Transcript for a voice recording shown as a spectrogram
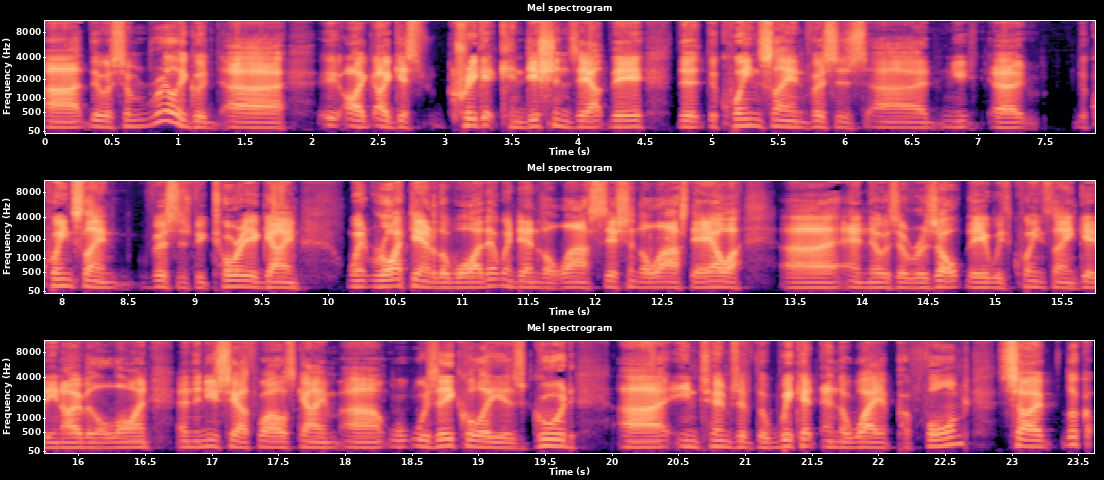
Uh, there was some really good, uh, I, I guess, cricket conditions out there. The the Queensland versus uh, New, uh, the Queensland versus Victoria game went right down to the wire. That went down to the last session, the last hour, uh, and there was a result there with Queensland getting over the line. And the New South Wales game uh, was equally as good. Uh, in terms of the wicket and the way it performed, so look,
